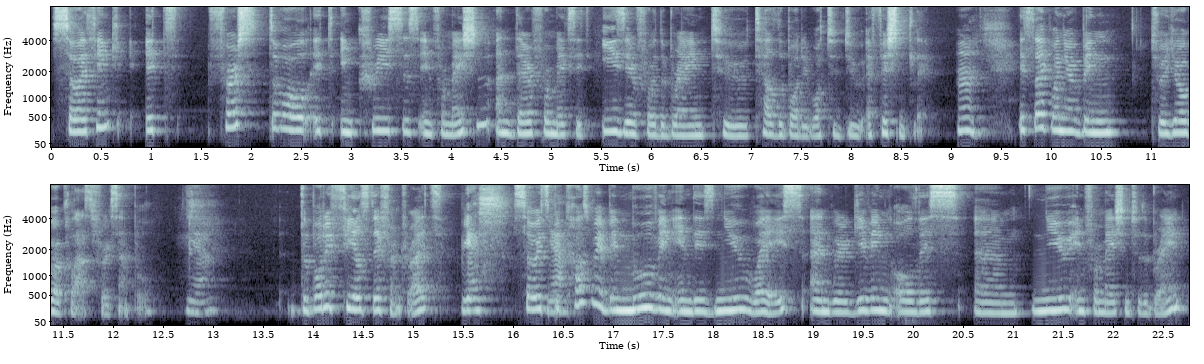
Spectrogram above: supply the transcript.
so I think it first of all it increases information and therefore makes it easier for the brain to tell the body what to do efficiently. Hmm. It's like when you've been to a yoga class, for example. Yeah. The body feels different, right? Yes. So it's Yeah. because we've been moving in these new ways and we're giving all this um, new information to the brain.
